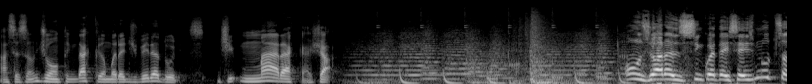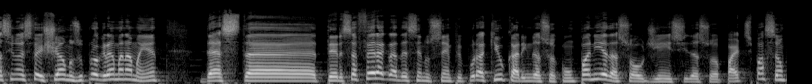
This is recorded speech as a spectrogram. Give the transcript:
a sessão de ontem da Câmara de Vereadores de Maracajá. 11 horas e 56 minutos, assim nós fechamos o programa na manhã desta terça-feira, agradecendo sempre por aqui o carinho da sua companhia, da sua audiência e da sua participação,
